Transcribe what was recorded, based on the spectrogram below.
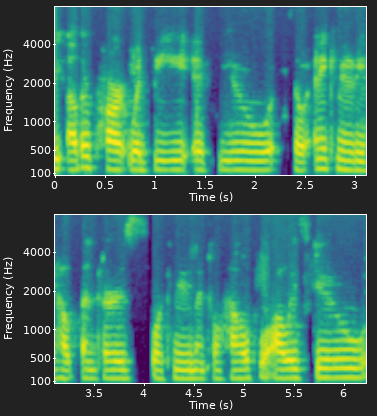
The other part would be if you, so any community health centers or community mental health will always do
